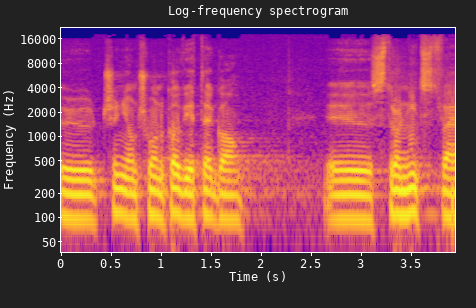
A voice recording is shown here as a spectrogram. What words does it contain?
Y, czynią członkowie tego y, stronnictwa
